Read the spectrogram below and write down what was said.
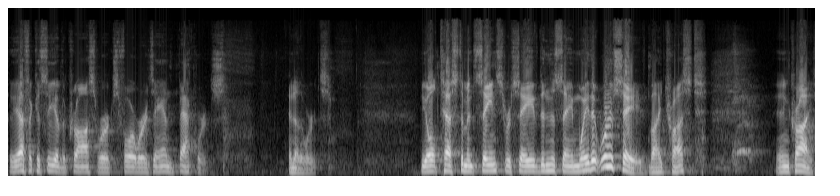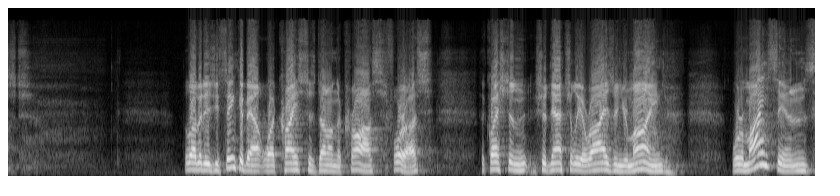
The efficacy of the cross works forwards and backwards, in other words. The Old Testament saints were saved in the same way that we're saved by trust in Christ. Beloved, as you think about what Christ has done on the cross for us, the question should naturally arise in your mind were my sins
